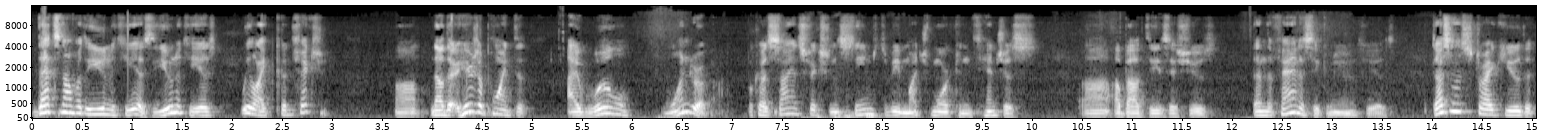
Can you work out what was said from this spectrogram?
That's not what the unity is. The unity is we like good fiction. Uh, now, there, here's a point that I will wonder about because science fiction seems to be much more contentious uh, about these issues than the fantasy community is. Doesn't it strike you that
